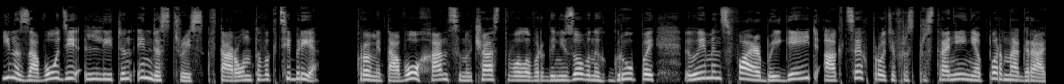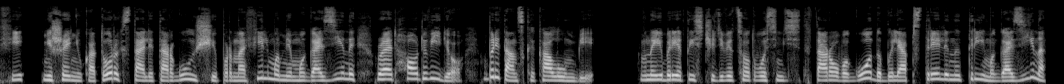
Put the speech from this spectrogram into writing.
и на заводе Lytton Industries в Торонто в октябре. Кроме того, Хансен участвовала в организованных группой Women's Fire Brigade акциях против распространения порнографии, мишенью которых стали торгующие порнофильмами магазины Red Hot Video в Британской Колумбии. В ноябре 1982 года были обстреляны три магазина,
